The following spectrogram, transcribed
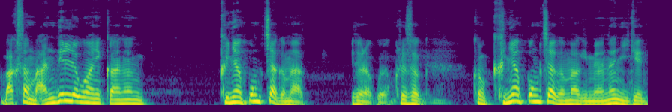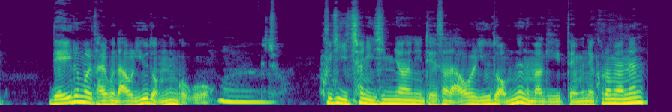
막상 만들려고 하니까는 그냥 뽕짝 음악이더라고요. 그래서 그럼 그냥 뽕짝 음악이면은 이게 내 이름을 달고 나올 이유도 없는 거고 음. 그렇죠. 굳이 2020년이 돼서 나올 이유도 없는 음악이기 때문에 그러면은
